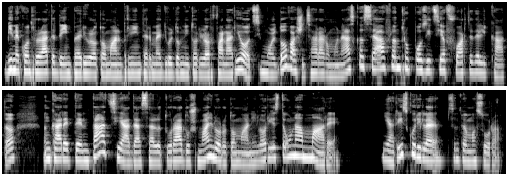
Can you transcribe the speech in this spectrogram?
Bine controlate de Imperiul Otoman prin intermediul domnitorilor fanarioți, Moldova și țara românească se află într-o poziție foarte delicată, în care tentația de a se alătura dușmanilor otomanilor este una mare, iar riscurile sunt pe măsură.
